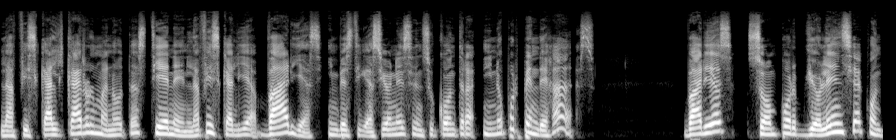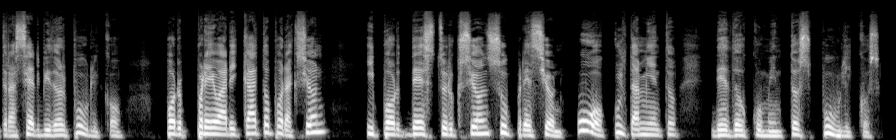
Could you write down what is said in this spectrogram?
la fiscal Carol Manotas tiene en la fiscalía varias investigaciones en su contra y no por pendejadas. Varias son por violencia contra servidor público, por prevaricato por acción y por destrucción, supresión u ocultamiento de documentos públicos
